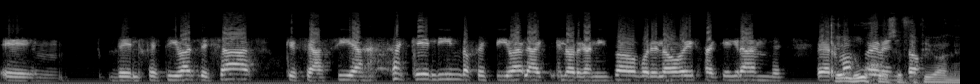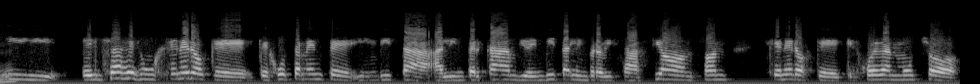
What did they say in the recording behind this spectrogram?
eh, del festival de jazz que se hacía, qué lindo festival aquel organizado por el Oveja, qué grande, hermoso evento. ¿eh? Y el jazz es un género que, que justamente invita al intercambio, invita a la improvisación, son géneros que, que juegan mucho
